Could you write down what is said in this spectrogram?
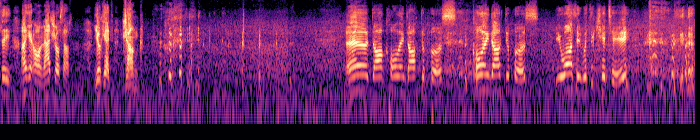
See, I get all natural stuff. You get junk. oh, dog calling Dr. Puss. Calling Dr. Puss. You want it with the kitty.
